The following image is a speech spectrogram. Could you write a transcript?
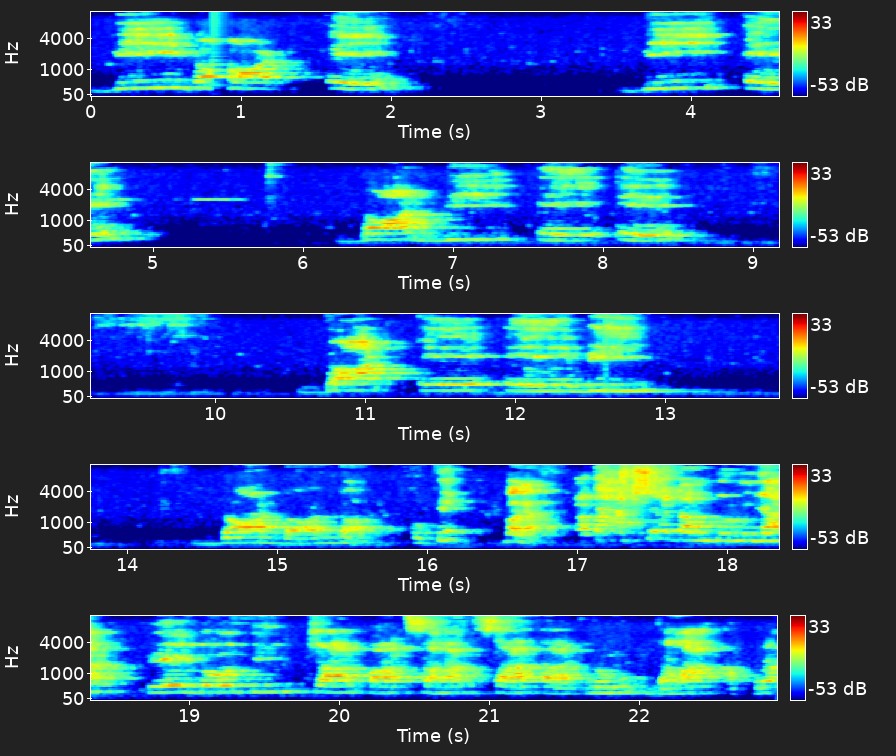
B dot A B A dot B A A dot A A B dot dot dot okay बघा, आता अक्षर डाऊन करून घ्या. एक, दोन, तीन, चार, पाच, सहा, सात, आठ, नऊ, दहा, अकरा,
